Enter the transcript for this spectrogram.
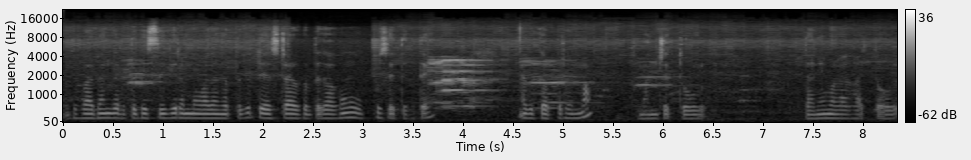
அது வதங்கிறதுக்கு சீக்கிரமாக வதங்கிறதுக்கு டேஸ்ட்டாக இருக்கிறதுக்காகவும் உப்பு சேர்த்துக்கிட்டேன். அதுக்கப்புறமா மஞ்சத்தூள் தனி மிளகாத்தூள்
